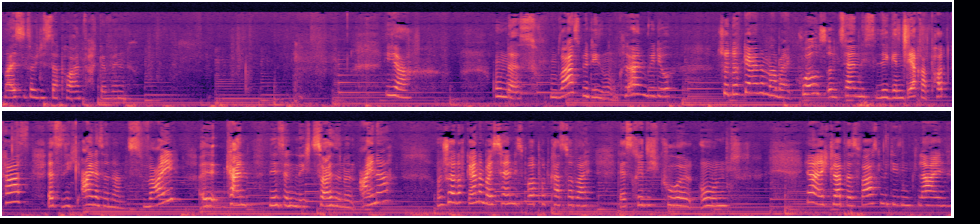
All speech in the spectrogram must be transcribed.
meistens durch die Star Power einfach gewinnen. Ja, und das war's mit diesem kleinen Video. Schaut doch gerne mal bei Crows und Sandys legendärer Podcast. Das ist nicht einer, sondern zwei. Also kein, nee, es sind nicht zwei, sondern einer. Und schaut doch gerne bei Sandys Sport Podcast vorbei. Der ist richtig cool. Und ja, ich glaube, das war's mit diesem kleinen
